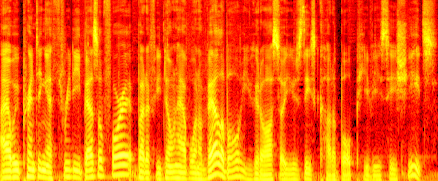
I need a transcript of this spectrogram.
I'll be printing a 3D bezel for it, but if you don't have one available, you could also use these cuttable PVC sheets.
